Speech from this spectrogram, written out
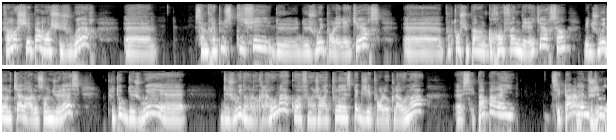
enfin moi je sais pas, moi je suis joueur. Euh, ça me ferait plus kiffer de, de jouer pour les Lakers. Euh, pourtant, je suis pas un grand fan des Lakers, hein, mais de jouer dans le cadre à Los Angeles plutôt que de jouer euh, de jouer dans l'Oklahoma, quoi. Enfin, genre avec tout le respect que j'ai pour l'Oklahoma, euh, c'est pas pareil. C'est pas la bah, même chose.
